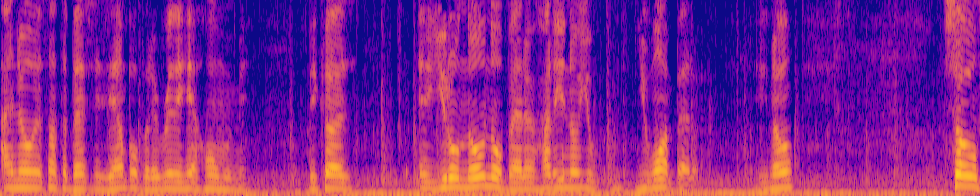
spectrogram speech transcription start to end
I know it's not the best example, but it really hit home with me because if you don't know no better, how do you know you you want better? You know. So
